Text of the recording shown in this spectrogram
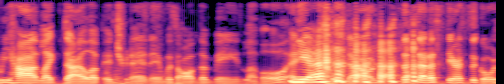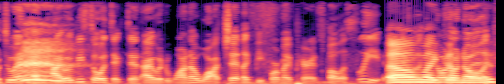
we had like dial up internet and it was on the main level and you had to go down the set of stairs to go to it and I would be so addicted. I would want to watch it like before my parents fell asleep. Oh were my like, no, no, no, like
